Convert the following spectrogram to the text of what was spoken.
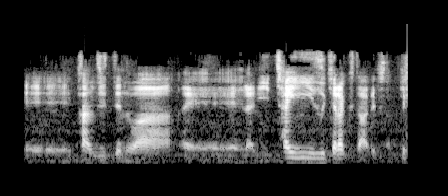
えー漢字っていうのは、えー何？チャイニーズキャラクターでしたっけ？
